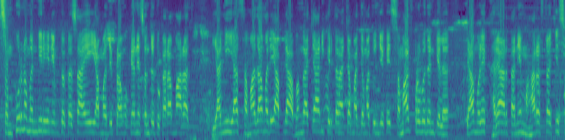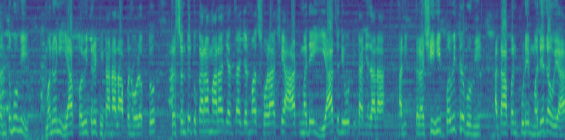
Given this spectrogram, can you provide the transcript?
संपूर्ण मंदिर हे नेमकं कसं आहे यामध्ये प्रामुख्याने संत तुकाराम महाराज यांनी या समाजामध्ये आपल्या अभंगाच्या आणि कीर्तनाच्या माध्यमातून जे काही समाज प्रबोधन केलं त्यामुळे खऱ्या अर्थाने महाराष्ट्राची संतभूमी म्हणून या पवित्र ठिकाणाला आपण ओळखतो. तर संत तुकाराम महाराज यांचा जन्म सोळाशे आठमध्ये याच देव ठिकाणी झाला. आणि तर अशी ही पवित्र भूमी आता आपण पुढे मध्ये जाऊया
